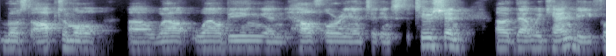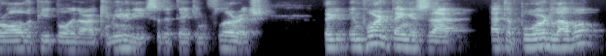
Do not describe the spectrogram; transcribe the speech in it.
most optimal uh, well, well-being and health-oriented institution uh, that we can be for all the people in our community so that they can flourish. The important thing is that at the board level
